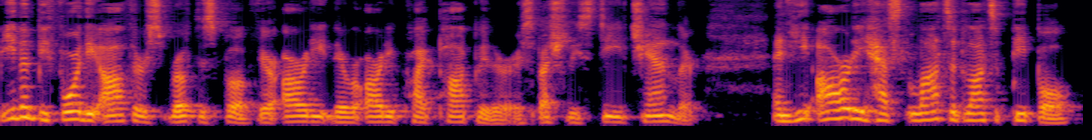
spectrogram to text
even before the authors wrote this book, they're already, they were already quite popular, especially Steve Chandler. And he already has lots of, lots of people,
